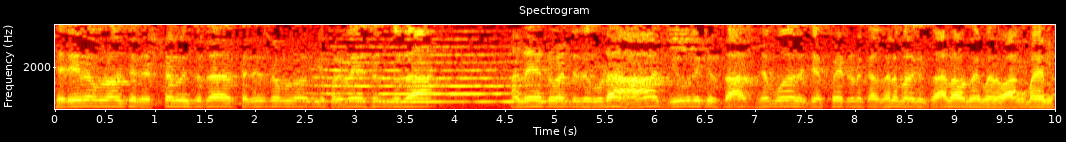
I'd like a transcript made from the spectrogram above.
శరీరంలోంచి నిష్క్రమించుట శరీరంలోకి ప్రవేశించుట అనేటువంటిది కూడా జీవునికి సాధ్యము అని చెప్పేటువంటి కథలు మనకి చాలా ఉన్నాయి మన వాంగ్మయంలో.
